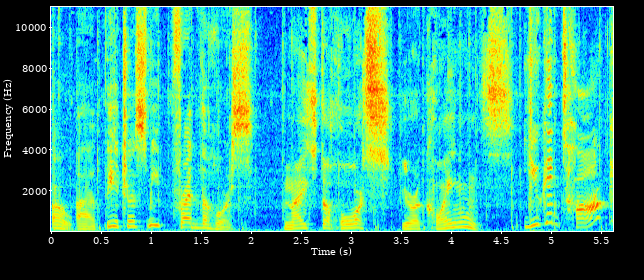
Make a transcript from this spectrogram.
Oh, uh, Beatrice, meet Fred the horse. Nice to horse your acquaintance. You can talk?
